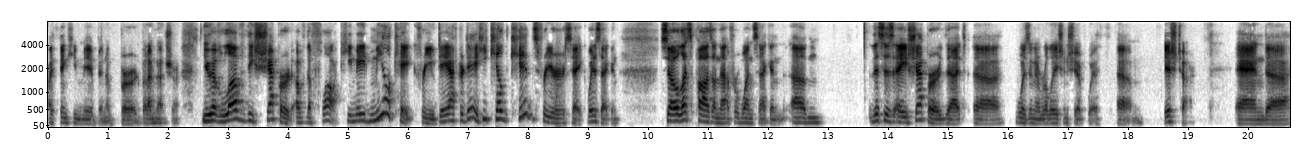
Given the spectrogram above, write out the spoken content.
I think he may have been a bird, but I'm not sure. You have loved the shepherd of the flock. He made meal cake for you day after day. He killed kids for your sake. Wait a second. So let's pause on that for one second. Um, this is a shepherd that uh, was in a relationship with um, Ishtar, and uh,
